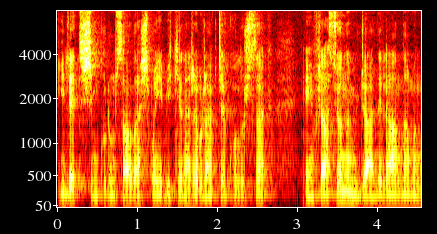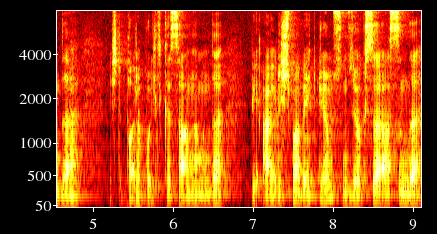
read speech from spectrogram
iletişim, kurumsallaşmayı bir kenara bırakacak olursak enflasyonla mücadele anlamında, işte para politikası anlamında bir ayrışma bekliyor musunuz? Yoksa aslında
